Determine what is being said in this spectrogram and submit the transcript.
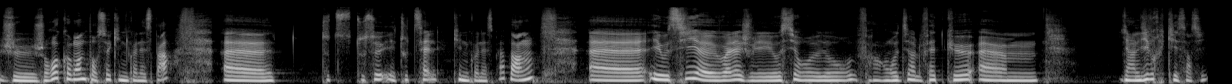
je, recommande pour ceux qui ne connaissent pas. Tous ceux et toutes celles qui ne connaissent pas, pardon. Et aussi, voilà, je voulais aussi re- redire le fait que il y a un livre qui est sorti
